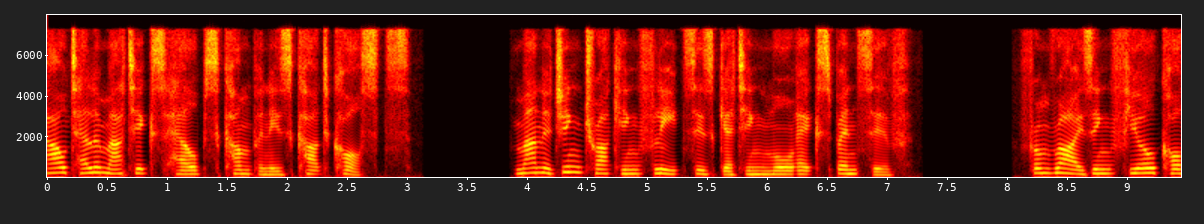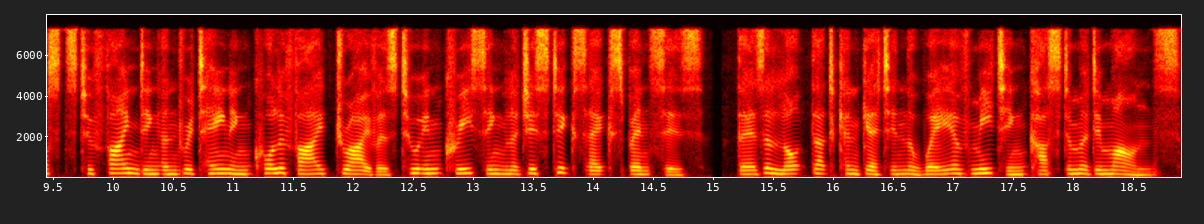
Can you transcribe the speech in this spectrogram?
How telematics helps companies cut costs. Managing trucking fleets is getting more expensive. From rising fuel costs to finding and retaining qualified drivers to increasing logistics expenses, there's a lot that can get in the way of meeting customer demands.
